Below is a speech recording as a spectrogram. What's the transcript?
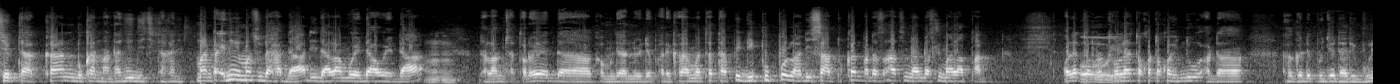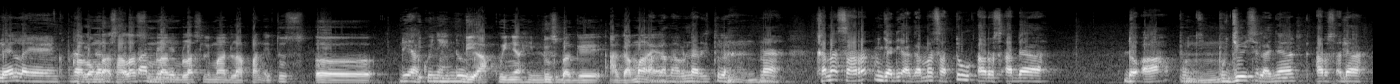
diciptakan bukan mantranya diciptakan mantra ini memang sudah ada di dalam weda weda Mm-mm. dalam catur weda kemudian weda parikrama tetapi dipupul lah disatukan pada saat 1958 oleh tokoh Oh, iya. oleh tokoh-tokoh Hindu ada eh, Gede Puja dari Buleleng Kalau nggak salah Pandit. 1958 itu eh, Diakuinya Hindu. Diakuinya Hindu sebagai agama, ya. agama benar itulah. Nah, karena syarat menjadi agama satu harus ada doa, puji, puji istilahnya harus ada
